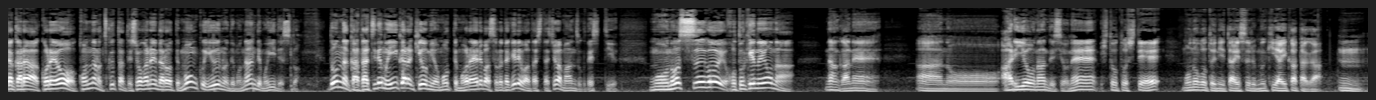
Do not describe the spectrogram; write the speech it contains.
だから、これを、こんなの作ったってしょうがねえだろうって文句言うのでも何でもいいですと。どんな形でもいいから興味を持ってもらえればそれだけで私たちは満足ですっていう。ものすごい仏のような、なんかね、あのー、ありようなんですよね。人として物事に対する向き合い方が。うん。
